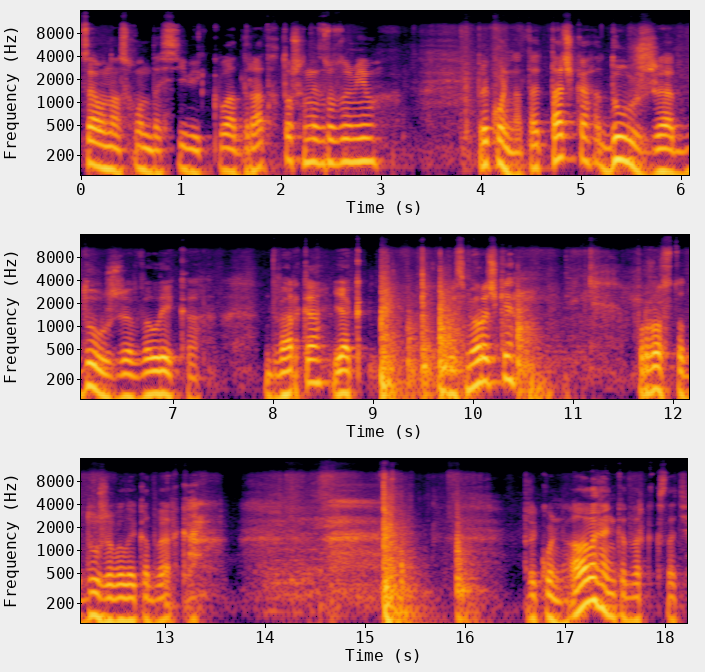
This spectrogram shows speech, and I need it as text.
Це у нас Honda Civic Quadrat, хто ще не зрозумів. Прикольна та тачка, дуже-дуже велика дверка, як у восьмерочки. Просто дуже велика дверка. Прикольно. Але легенька дверка, кстати.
